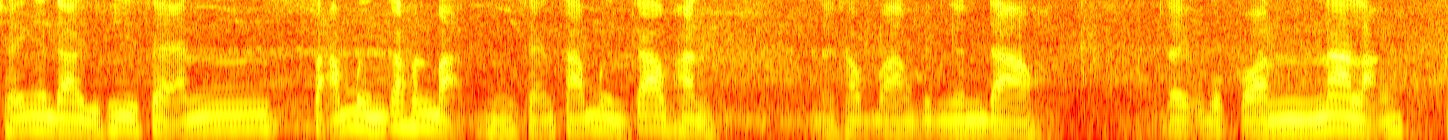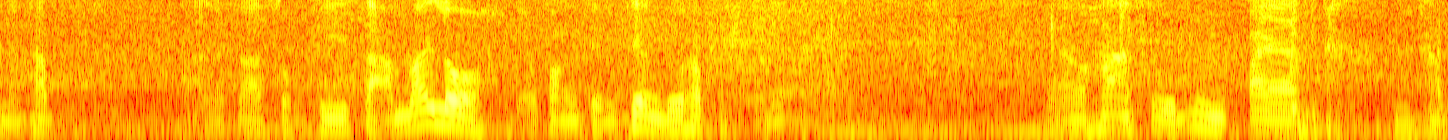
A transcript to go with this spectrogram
ใช้เงินดาวอยู่ที่แสนสามหมื่นเก้าพันบาทหนึ่งแสนสามหมื่นเก้าพันนะครับวางเป็นเงินดาวน์ได้อุปกรณ์หน้าหลังนะครับแล้วก็ส่งฟรี 300 โล เดี๋ยวฟังเสียงเครื่องดูครับอันนี้แล้ว5018 นะครับ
